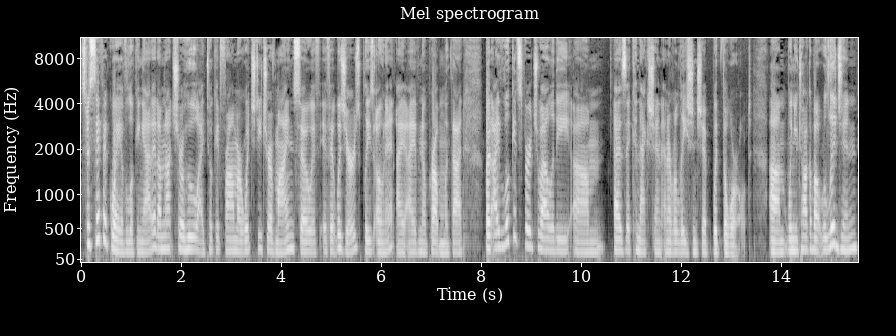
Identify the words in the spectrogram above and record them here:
specific way of looking at it. I'm not sure who I took it from or which teacher of mine. So if, if it was yours, please own it. I, I have no problem with that. But I look at spirituality um, as a connection and a relationship with the world. Um, when you talk about religion,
